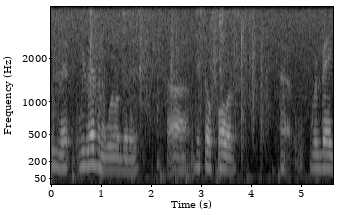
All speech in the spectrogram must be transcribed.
We live, we live in a world that is uh, just so full of. Uh, we're big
